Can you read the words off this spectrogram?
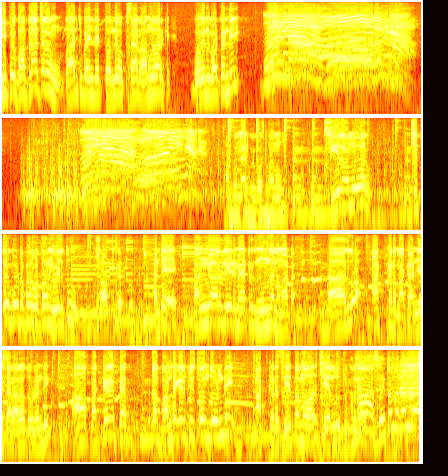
ఇప్పుడు భద్రాచలం రాంచి బయలుదేరుతోంది. ఒకసారి రాముల వారికి గోవింద్ కొట్టండి. అసలు మ్యాటర్కి వస్తాను? శ్రీరాములు వారు చిత్రకూట పర్వతానికి వెళుతూ షార్ట్ కట్ అంటే బంగారు లేడి మ్యాటర్కి ముందన్నమాట. అదిగో అక్కడ మకాన్ చేశారు అలా చూడండి. ఆ పక్కనే పెద్ద బండ కనిపిస్తోంది చూడండి. అక్కడ సీతమ్మ వారు చీరలు తుక్కునేవారు సీతమ్మ తల్లి!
